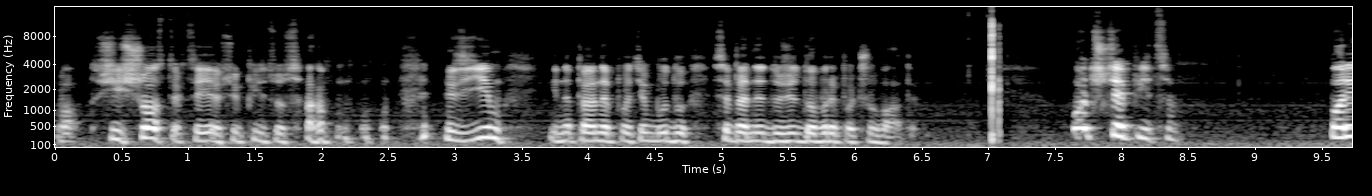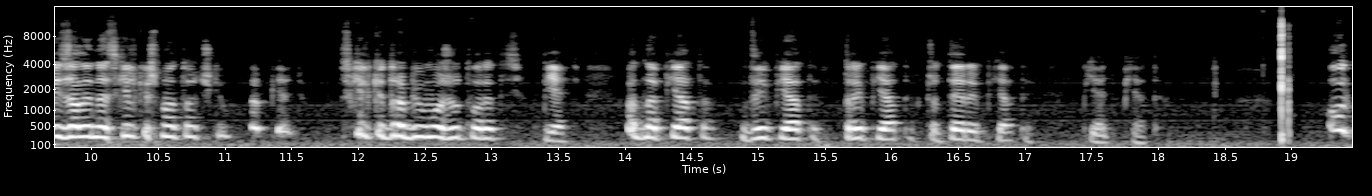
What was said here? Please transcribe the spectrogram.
От, 6 шостих це я всю піцу сам з'їм і, напевне, потім буду себе не дуже добре почувати. От ще піца. Порізали на скільки шматочків? На 5. Скільки дробів може утворитися? 5. Одна п'ята, дві п'ятих, три п'ятих, чотири п'ятих, п'ять п'ятих. От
